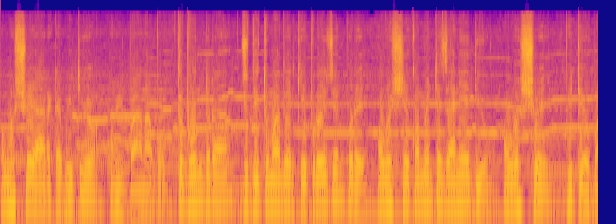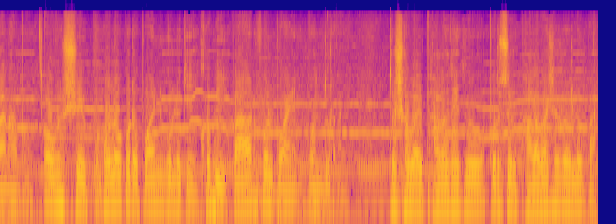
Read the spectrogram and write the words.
অবশ্যই আর একটা ভিডিও আমি বানাবো। তো বন্ধুরা, যদি তোমাদেরকে প্রয়োজন পড়ে, অবশ্যই কমেন্টে জানিয়ে দিও। অবশ্যই ভিডিও বানাবো। অবশ্যই ফলো করো পয়েন্টগুলোকে খুবই পাওয়ারফুল পয়েন্ট বন্ধুরা। তো সবাই ভালো থেকো, প্রচুর ভালোবাসা রইল। পায়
